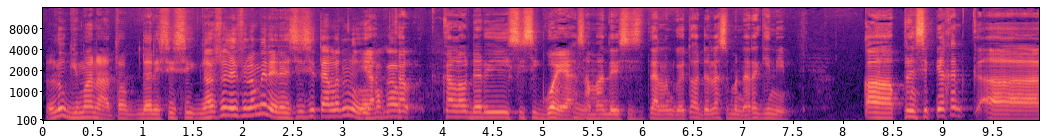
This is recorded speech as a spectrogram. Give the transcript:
lu gimana atau dari sisi nggak usah dari filmnya deh, dari sisi talent lu Ya, apakah kal- kalau dari sisi gue Hmm. ya, sama dari sisi talent gue itu adalah sebenarnya gini. Eh, prinsipnya kan eh,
